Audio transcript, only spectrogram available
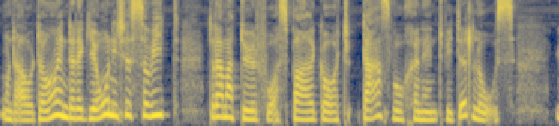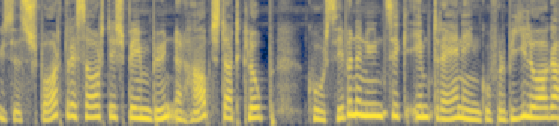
Und auch hier in der Region ist es soweit. Der Amateurfußball geht das Wochenende wieder los. Unser Sportresort ist beim Bündner Hauptstadtclub Kurs 97 im Training vorbeischauen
